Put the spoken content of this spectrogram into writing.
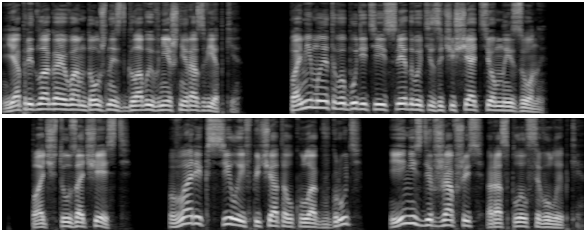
я предлагаю вам должность главы внешней разведки. Помимо этого будете исследовать и зачищать темные зоны. Почту за честь. Варик с силой впечатал кулак в грудь и, не сдержавшись, расплылся в улыбке.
